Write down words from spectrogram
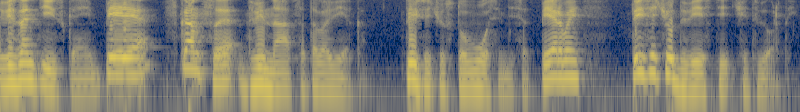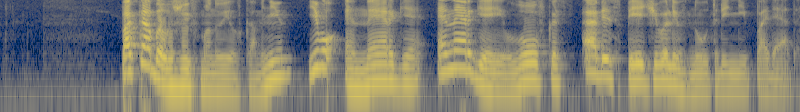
Византийская империя в конце XII века 1181-1204. Пока был жив Мануил Камнин, его энергия, энергия и ловкость обеспечивали внутренний порядок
